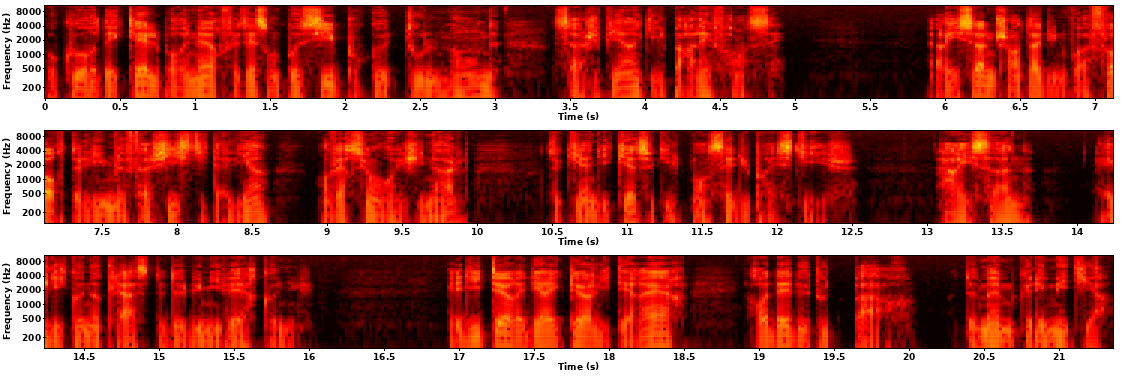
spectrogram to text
au cours desquels Brunner faisait son possible pour que tout le monde sache bien qu'il parlait français. Harrison chanta d'une voix forte l'hymne fasciste italien, en version originale, ce qui indiquait ce qu'il pensait du prestige. Harrison est l'iconoclaste de l'univers connu. Éditeur et directeur littéraire rôdaient de toutes parts, de même que les médias.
